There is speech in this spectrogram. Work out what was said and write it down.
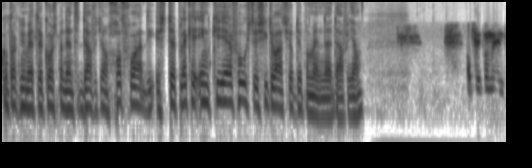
Contact nu met de correspondent David-Jan Godfroy. Die is ter plekke in Kiev. Hoe is de situatie op dit moment, David-Jan? Op dit moment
